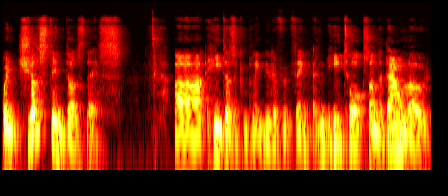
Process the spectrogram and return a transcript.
When Justin does this, uh, he does a completely different thing. And he talks on the download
